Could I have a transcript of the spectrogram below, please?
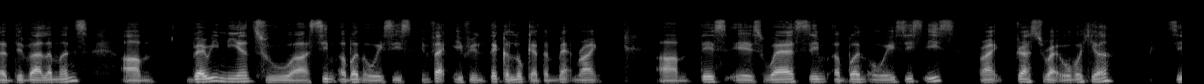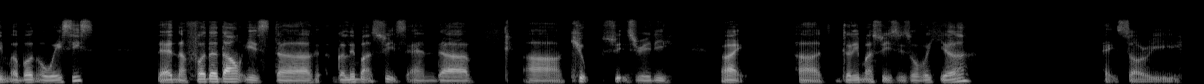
uh, developments, um, very near to uh, Sim Urban Oasis. In fact, if you take a look at the map, right, um, this is where Sim Urban Oasis is, right? Just right over here, Sim Urban Oasis. Then uh, further down is the Guillemard Suites and the uh, Cube Suites really. right? Uh, Guillemard Suites is over here. Hey, sorry.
